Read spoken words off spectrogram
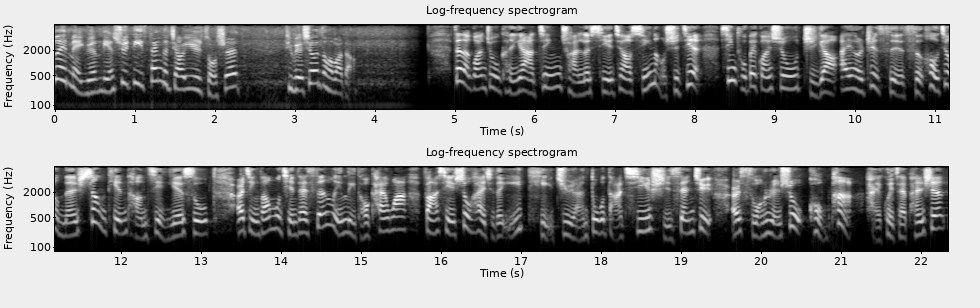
对美元连续第三个交易日走升。TVB 新闻综合报道。再来关注肯亚惊传了邪教洗脑事件，信徒被灌输只要挨饿致死，死后就能上天堂见耶稣。而警方目前在森林里头开挖，发现受害者的遗体居然多达七十三具，而死亡人数恐怕还会再攀升。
